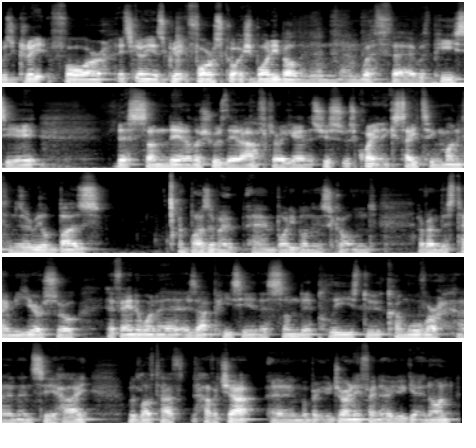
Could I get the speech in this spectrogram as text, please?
was great for it's going it's great for Scottish bodybuilding and, and with uh, with PCA this Sunday and other shows thereafter. Again it's just it's quite an exciting month and there's a real buzz a buzz about um, bodybuilding in Scotland around this time of year. So if anyone uh, is at PCA this Sunday please do come over and, and say hi would love to have have a chat um, about your journey find out how you're getting on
